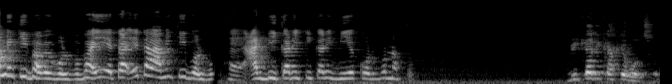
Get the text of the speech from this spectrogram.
আমি কীভাবে বলব ভাই? এটা এটা আমি কি বলব? হ্যাঁ আর ভিকারি টিকারি বিয়ে করব না তো। ভিখারি কাকে বলছেন?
